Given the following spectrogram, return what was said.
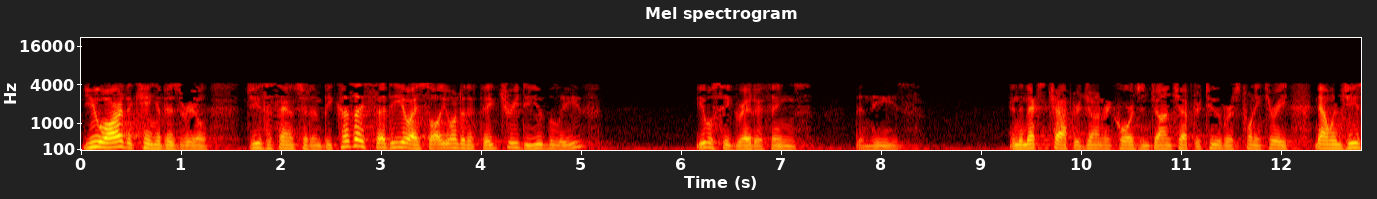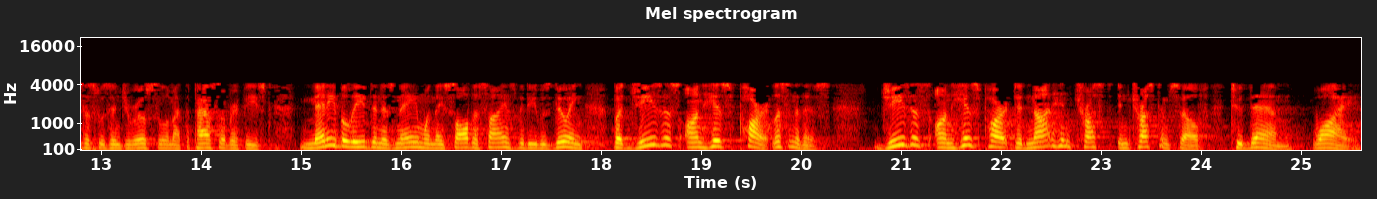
You are the King of Israel. Jesus answered him, Because I said to you, I saw you under the fig tree, do you believe? You will see greater things than these. In the next chapter, John records in John chapter 2, verse 23 Now, when Jesus was in Jerusalem at the Passover feast, many believed in his name when they saw the signs that he was doing. But Jesus, on his part, listen to this Jesus, on his part, did not entrust, entrust himself to them. Why?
